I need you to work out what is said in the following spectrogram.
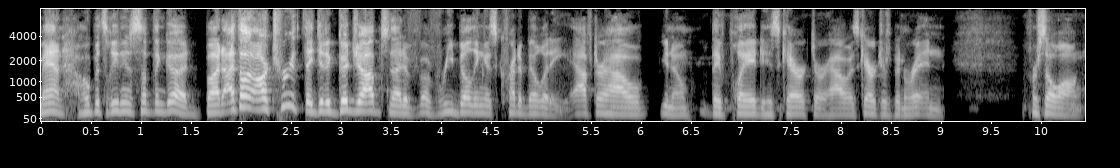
Man, I hope it's leading to something good. But I thought R Truth, they did a good job tonight of, of rebuilding his credibility after how, you know, they've played his character, how his character's been written for so long.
